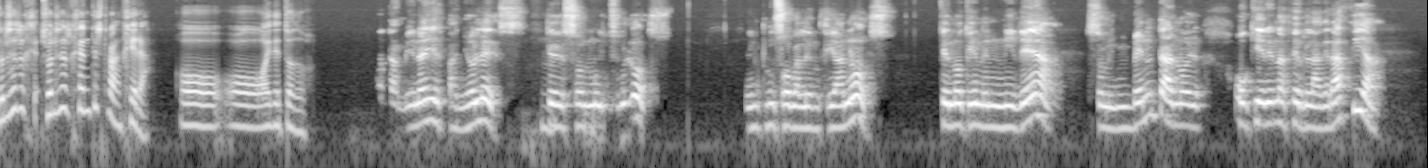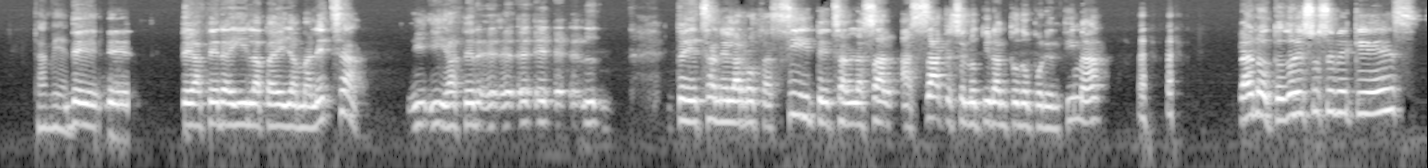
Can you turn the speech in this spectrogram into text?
suele ser, suele ser gente extranjera. O, o hay de todo. También hay españoles que son muy chulos, incluso valencianos, que no tienen ni idea, se lo inventan o, o quieren hacer la gracia También. de, de- de hacer ahí la paella mal hecha y, y hacer... eh, eh, eh, te echan el arroz así, te echan la sal asá, que se lo tiran todo por encima. Claro, todo eso se ve que es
